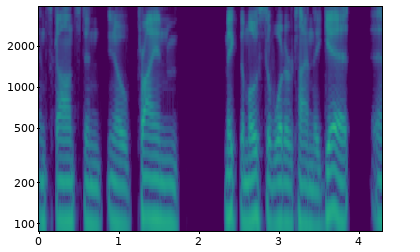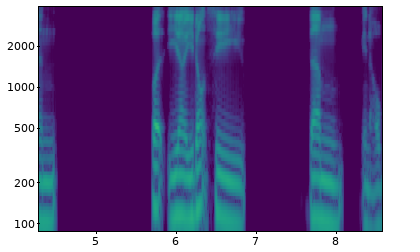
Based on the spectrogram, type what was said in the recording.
ensconced and you know try and make the most of whatever time they get and but you know you don't see them you know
